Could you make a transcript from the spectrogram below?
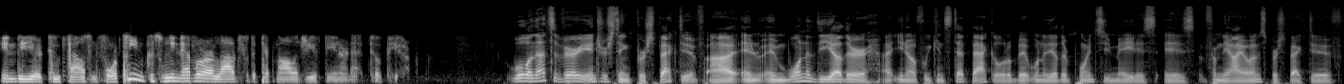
in the year 2014 because we never allowed for the technology of the internet to appear. Well, and that's a very interesting perspective. Uh, and and one of the other, uh, you know, if we can step back a little bit, one of the other points you made is is from the IOM's perspective,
